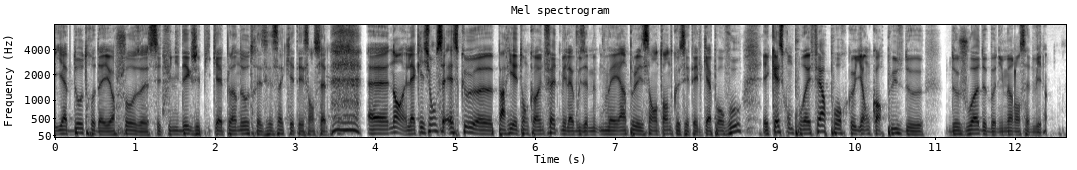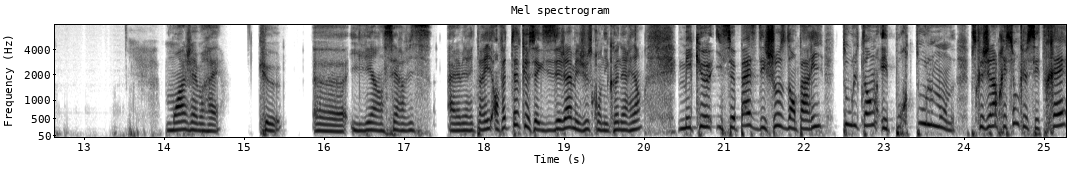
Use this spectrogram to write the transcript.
il y a d'autres C'est une idée que j'ai piqué à plein d'autres et c'est ça qui est essentiel. Euh, non, la question c'est est-ce que euh, Paris est encore une fête Mais là, vous m'avez un peu laissé entendre que c'était le cas pour vous. Et qu'est-ce qu'on pourrait faire pour qu'il y ait encore plus de, de joie, de bonne humeur dans cette ville? Moi, j'aimerais que euh, il y ait un service à la mairie de Paris. En fait, peut-être que ça existe déjà, mais juste qu'on n'y connaît rien. Mais qu'il se passe des choses dans Paris tout le temps et pour tout le monde. Parce que j'ai l'impression que c'est très,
